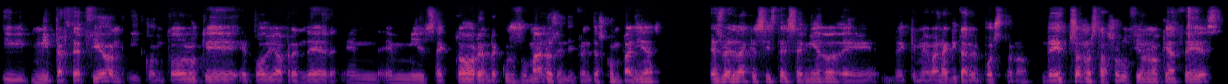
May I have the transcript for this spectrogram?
y mi percepción y con todo lo que he podido aprender en, mi sector, en recursos humanos, en diferentes compañías, es verdad que existe ese miedo de, que me van a quitar el puesto. ¿no? De hecho, nuestra solución lo que hace es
